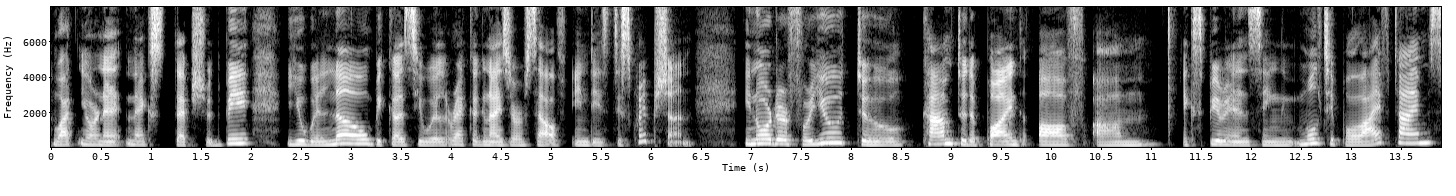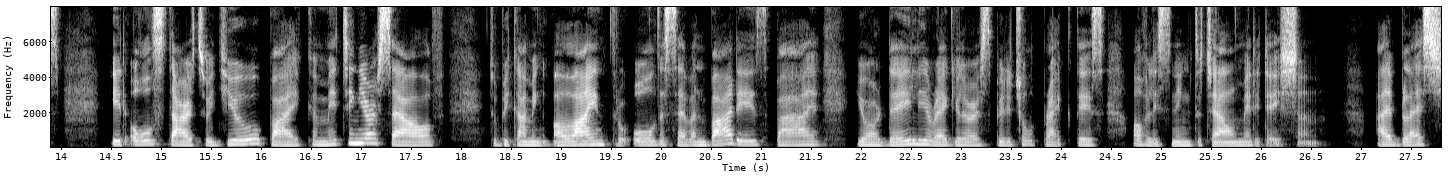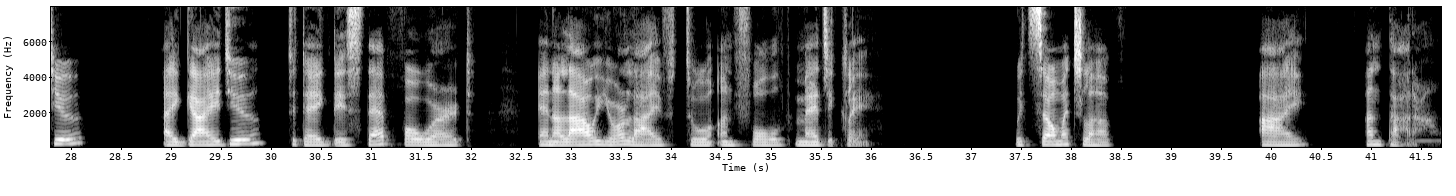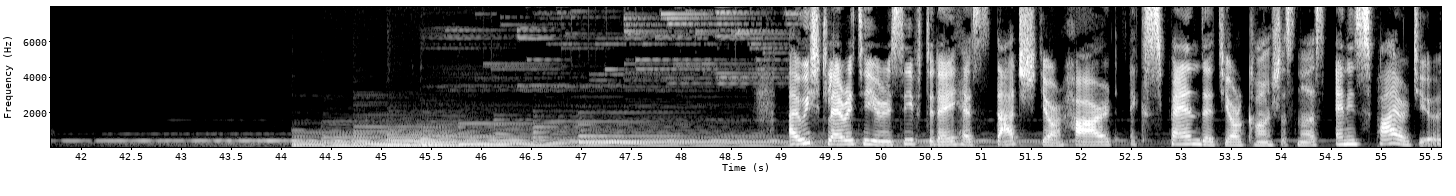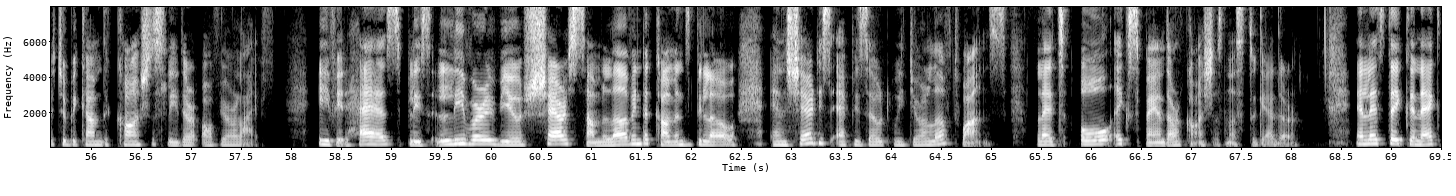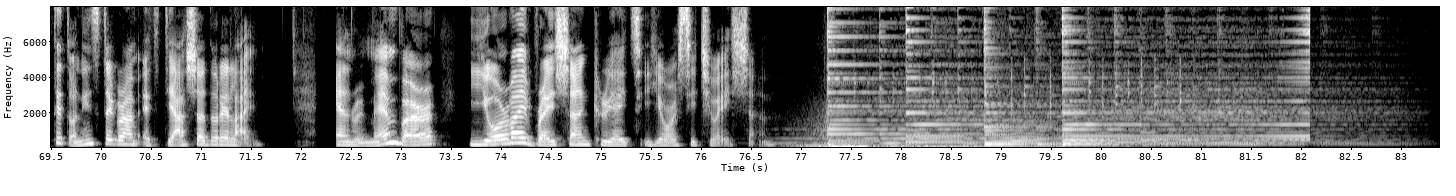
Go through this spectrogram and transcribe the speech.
what your ne- next step should be, you will know because you will recognize yourself in this description. In order for you to come to the point of um, experiencing multiple lifetimes, it all starts with you by committing yourself to becoming aligned through all the seven bodies by your daily regular spiritual practice of listening to channel meditation. I bless you I guide you to take this step forward and allow your life to unfold magically. With so much love, I, Antarra. I wish clarity you received today has touched your heart, expanded your consciousness, and inspired you to become the conscious leader of your life. If it has, please leave a review, share some love in the comments below, and share this episode with your loved ones. Let's all expand our consciousness together. And let's stay connected on Instagram at Tjaša Dorelay. And remember, your vibration creates your situation.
